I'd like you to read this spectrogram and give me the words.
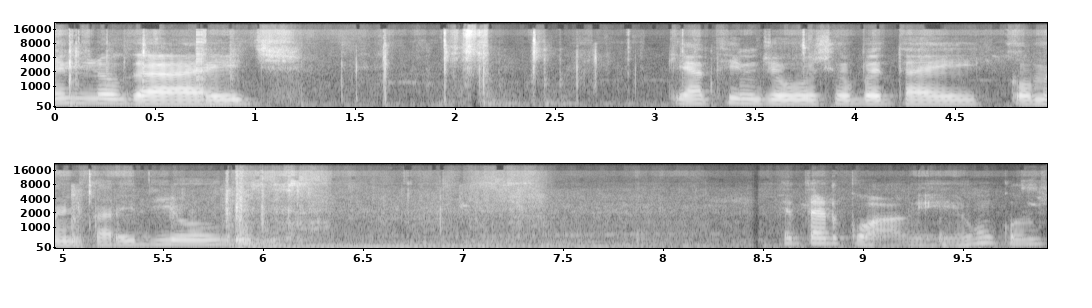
હેલો ગાઈજ ક્યાંથી જોવો છો બધાએ કોમેન્ટ કરી દો એ તડકો આવે છે હું કરું?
